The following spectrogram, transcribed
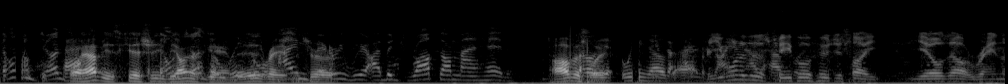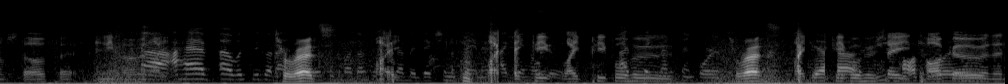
Don't judge Well, me. half these kids shouldn't be Don't on this judge game. me. It is rated I'm mature. very weird. I've been dropped on my head. Oh, Obviously. yeah, we know that. Are you one of those people who just like yells out random stuff at any moment? Uh, I have, uh, what's it called? I have- Tourette's. what's it called? I Like- addiction of saying. I Like, can't like, help pe- it. like people to take who medicine for it. Tourette's. like Yeah, people who say popular. taco and then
